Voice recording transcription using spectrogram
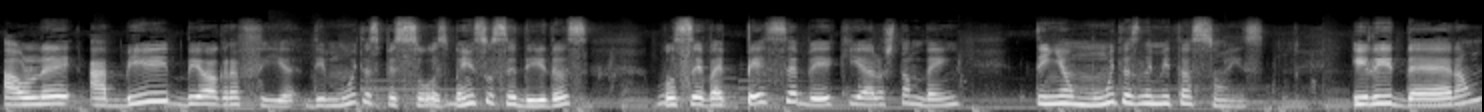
Ao ler a bibliografia de muitas pessoas bem-sucedidas, você vai perceber que elas também tinham muitas limitações e lideram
